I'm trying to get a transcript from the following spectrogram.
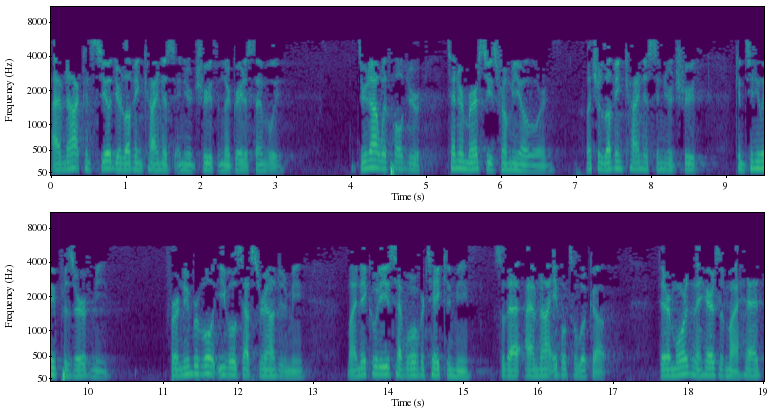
I have not concealed your loving kindness and your truth in the great assembly. Do not withhold your tender mercies from me, O Lord. Let your loving kindness and your truth continually preserve me. For innumerable evils have surrounded me. My iniquities have overtaken me, so that I am not able to look up. They are more than the hairs of my head.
